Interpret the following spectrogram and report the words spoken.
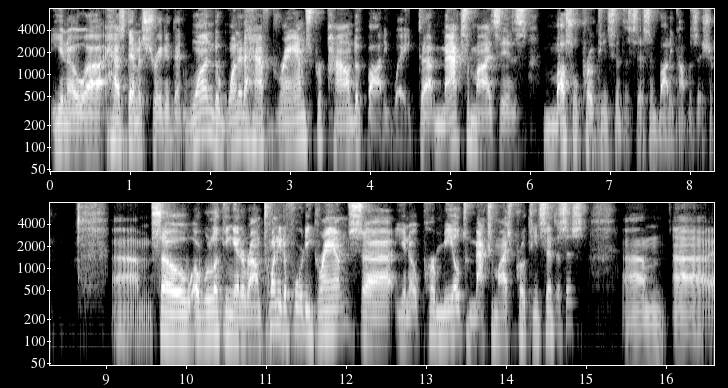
you know, uh, has demonstrated that one to one and a half grams per pound of body weight uh, maximizes muscle protein synthesis and body composition. Um, so uh, we're looking at around 20 to 40 grams, uh, you know, per meal to maximize protein synthesis. Um, uh,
